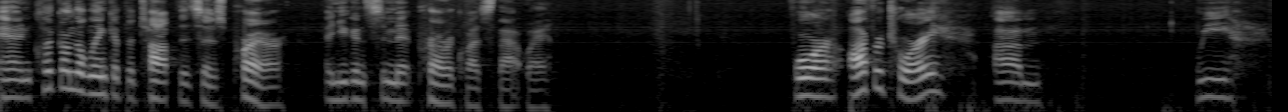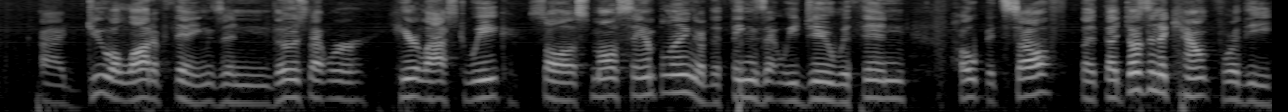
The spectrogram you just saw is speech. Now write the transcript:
and click on the link at the top that says prayer, and you can submit prayer requests that way. For offertory, um, we uh, do a lot of things, and those that were here last week saw a small sampling of the things that we do within Hope itself, but that doesn't account for the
